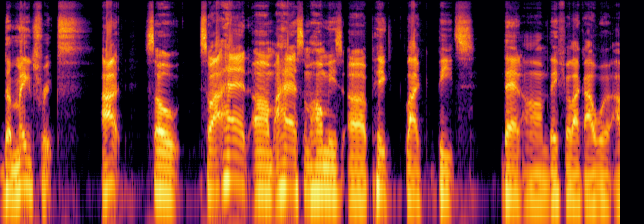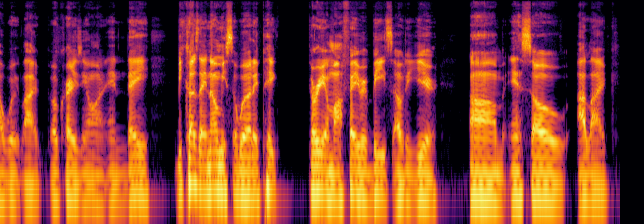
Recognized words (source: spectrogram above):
the Matrix. I so so I had um I had some homies uh pick like beats that um they feel like I would I would like go crazy on. And they because they know me so well they picked three of my favorite beats of the year. Um and so I like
